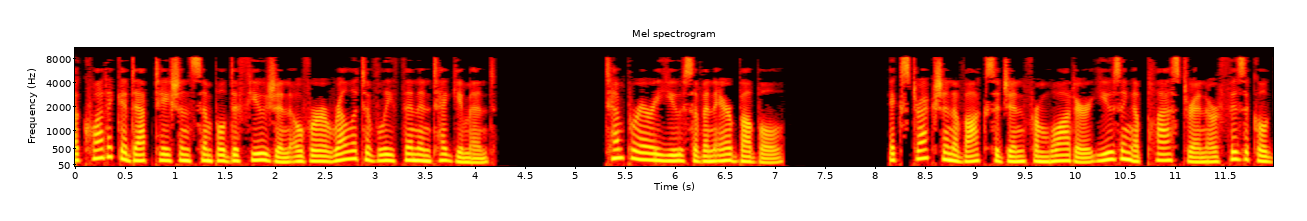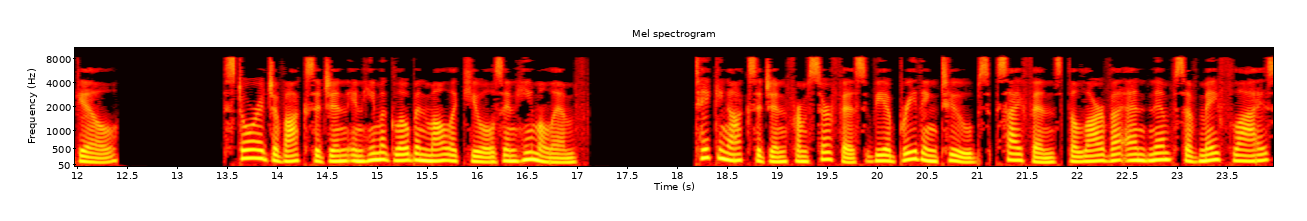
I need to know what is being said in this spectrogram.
Aquatic adaptation Simple diffusion over a relatively thin integument. Temporary use of an air bubble. Extraction of oxygen from water using a plastron or physical gill. Storage of oxygen in hemoglobin molecules in hemolymph Taking oxygen from surface via breathing tubes siphons the larvae and nymphs of mayflies,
